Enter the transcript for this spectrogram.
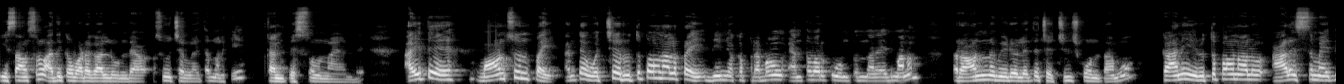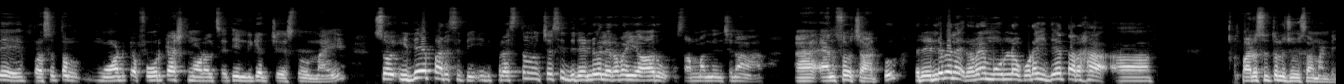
ఈ సంవత్సరం అధిక వడగాళ్ళు ఉండే సూచనలు అయితే మనకి కనిపిస్తూ ఉన్నాయండి. అయితే మాన్సూన్ పై అంటే వచ్చే ఋతుపవనాలపై దీని యొక్క ప్రభావం ఎంతవరకు ఉంటుంది అనేది మనం రానున్న వీడియోలో అయితే చర్చించుకుంటాము. కానీ ఋతుపవనాలు ఆలస్యం అయితే ప్రస్తుతం మోడక ఫోర్కాస్ట్ మోడల్స్ అయితే ఇండికేట్ చేస్తూ ఉన్నాయి. సో ఇదే పరిస్థితి ఇది ప్రస్తుతం వచ్చేసి ఇది రెండు వేల ఇరవై ఆరు సంబంధించిన ఎన్సో చార్ట్ రెండు వేల ఇరవై మూడులో కూడా ఇదే తరహా పరిస్థితులు చూసామండి.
